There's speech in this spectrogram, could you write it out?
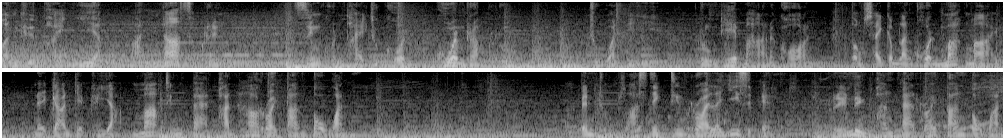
มันคือภัยเงียบอันน่าสะพรึง ซึ่งคนไทยทุกคนควรรับรู้ ทุกวันนี้กรุงเทพมหานครต้องใช้กำลังคนมากมายในการเก็บขยะมากถึง 8,500 ตันต่อวัน เป็นถุงพลาสติกถึงร้อยละ 21 หรือ 1,800 ตันต่อวัน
